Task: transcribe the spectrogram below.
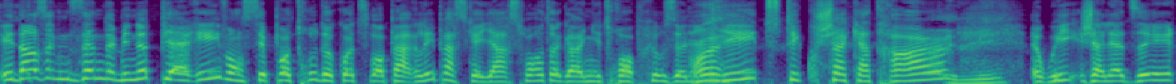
Et dans une dizaine de minutes, Pierre arrive. On ne sait pas trop de quoi tu vas parler parce que hier soir, tu as gagné trois prix aux Oliviers. Tu t'es couché à 4 heures. Et demi. Euh, Oui, j'allais dire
